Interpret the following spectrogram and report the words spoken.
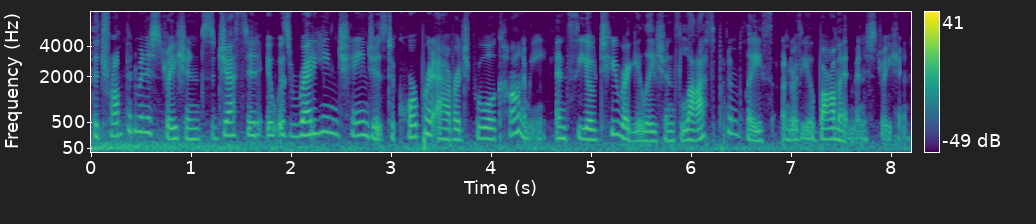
the Trump administration suggested it was readying changes to corporate average fuel economy and CO2 regulations last put in place under the Obama administration.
